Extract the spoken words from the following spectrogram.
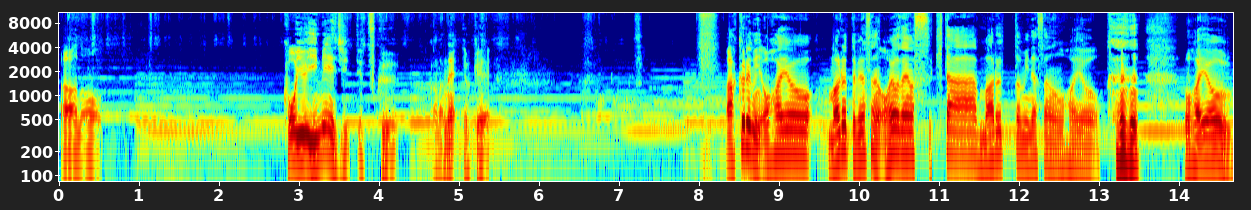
あの、こういうイメージってつくからね、余計。あ、くるみん、おはよう。まるっと皆さん、おはようございます。来たー。まるっと皆さん、おはよう。おはよ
